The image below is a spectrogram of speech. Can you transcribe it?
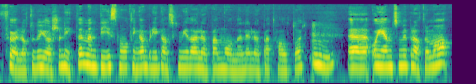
føler at du gjør så lite, men de små tinga blir ganske mye da i løpet av en måned eller i løpet av et halvt år. Eh, og igjen, som vi prater om òg,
